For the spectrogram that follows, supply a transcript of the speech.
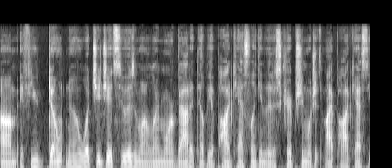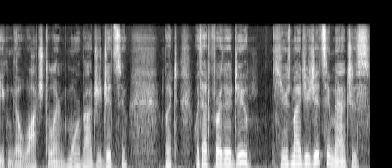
Um, if you don't know what Jiu-Jitsu is and want to learn more about it, there'll be a podcast link in the description, which is my podcast that you can go watch to learn more about Jiu-Jitsu. But without further ado, here's my Jiu-Jitsu matches.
